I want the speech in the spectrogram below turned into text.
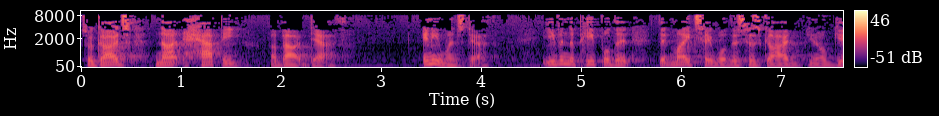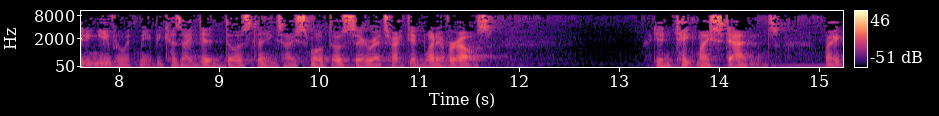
So God's not happy about death. Anyone's death. Even the people that, that might say, well, this is God, you know, getting even with me because I did those things. I smoked those cigarettes or I did whatever else I didn't take my statins, right?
